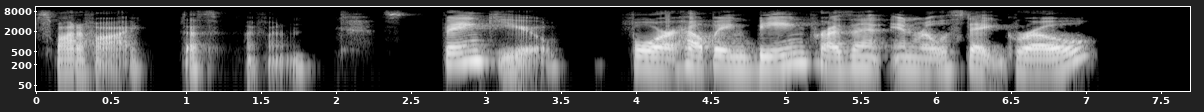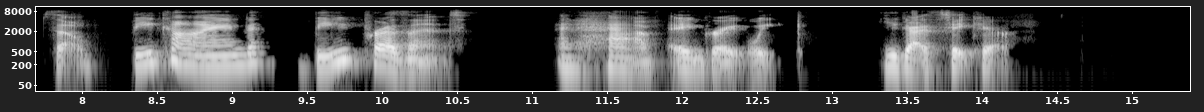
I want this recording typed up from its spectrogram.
Spotify, that's my phone. Thank you for helping being present in real estate grow. So, be kind, be present and have a great week. You guys take care.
